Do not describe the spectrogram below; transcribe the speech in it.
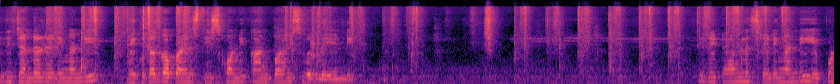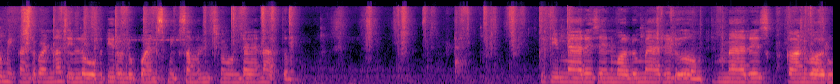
ఇది జనరల్ రీడింగ్ అండి. మీకు తగ్గ పాయింట్స్ తీసుకోండి. కాన్ పాయింట్స్ వదిలేయండి. ఇది టైమ్లెస్ రీడింగ్ అండి. ఎప్పుడు మీకు కంటపడినా దీనిలో ఒకటి రెండు పాయింట్స్ మీకు సంబంధించినవి ఉంటాయని అర్థం. ఇది మ్యారేజ్ అయిన వాళ్ళు మ్యారీడ్ మ్యారేజ్ కాని వారు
